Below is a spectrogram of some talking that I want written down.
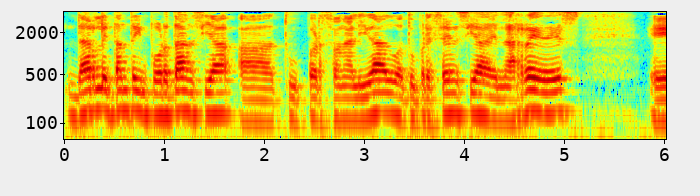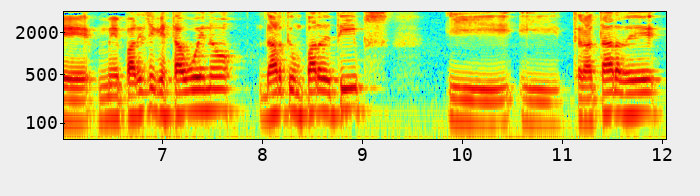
darle tanta importancia a tu personalidad o a tu presencia en las redes, eh, me parece que está bueno darte un par de tips y, tratar de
